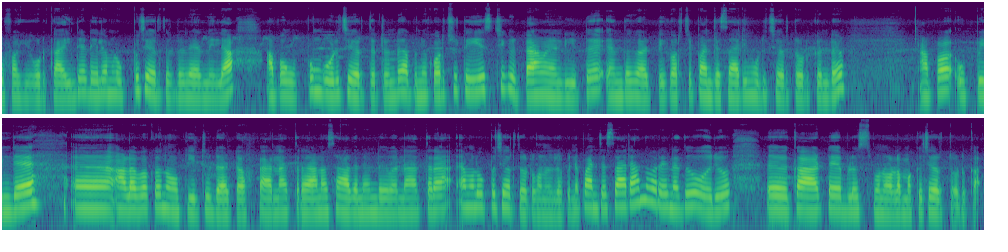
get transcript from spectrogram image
ഓഫാക്കി കൊടുക്കാം. അതിന്റെ ഇടയിൽ നമ്മൾ ഉപ്പ് ചേർത്തിട്ടുണ്ടായിരുന്നില്ല. അപ്പോൾ ഉപ്പും കൂടി ചേർത്തിട്ടുണ്ട്. അപ്പം കുറച്ച് ടേസ്റ്റ് കിട്ടാൻ വേണ്ടിയിട്ട് എന്ത് കാട്ടി? കുറച്ച് പഞ്ചസാരയും കൂടി ചേർത്ത് കൊടുക്കുന്നുണ്ട്. അപ്പോൾ ഉപ്പിന്റെ അളവൊക്കെ നോക്കിയിട്ട് ഇടുക കേട്ടോ കാരണം എത്രയാണോ സാധനം ഉണ്ട് പറഞ്ഞാൽ അത്ര നമ്മൾ ഉപ്പ് ചേർത്ത് കൊടുക്കണമല്ലോ. പിന്നെ പഞ്ചസാര എന്ന് പറയുന്നത് ഒരു കാ ടേബിൾ സ്പൂണോളം നമുക്ക് ചേർത്ത് കൊടുക്കാം.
